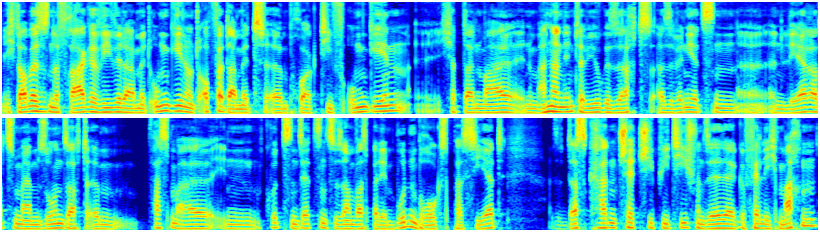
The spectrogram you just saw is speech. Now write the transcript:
Ich glaube, es ist eine Frage, wie wir damit umgehen und ob wir damit ähm, proaktiv umgehen. Ich habe dann mal in einem anderen Interview gesagt, also wenn jetzt ein, äh, ein Lehrer zu meinem Sohn sagt, ähm, fass mal in kurzen Sätzen zusammen, was bei den Buddenbrooks passiert, also das kann ChatGPT schon sehr, sehr gefällig machen.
